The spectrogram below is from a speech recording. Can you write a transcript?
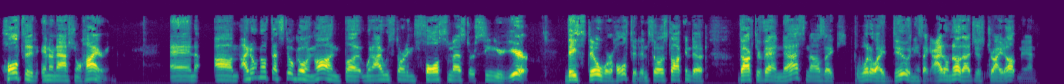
halted international hiring, and um, I don't know if that's still going on, but when I was starting fall semester senior year, they still were halted. And so I was talking to Dr. Van Ness and I was like, what do I do? And he's like, I don't know. That just dried up, man.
